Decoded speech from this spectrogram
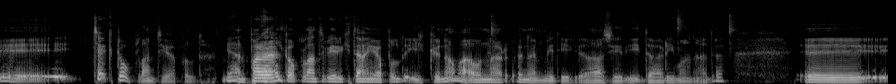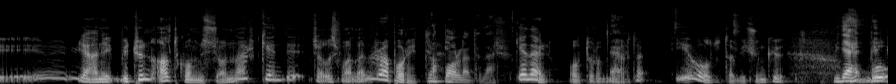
Ee, tek toplantı yapıldı. Yani paralel toplantı bir iki tane yapıldı ilk gün ama onlar önemli değil. Daha ziyade idari manada. Ee, yani bütün alt komisyonlar kendi çalışmalarını rapor etti. Raporladılar. Genel oturumlarda. iyi oldu tabii çünkü Bir de Bu-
